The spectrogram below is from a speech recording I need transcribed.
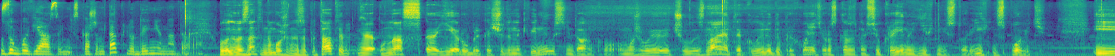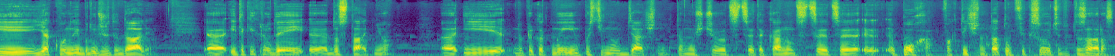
зобов'язані, скажімо так, людині надавати. Олена, ви знаєте, не можу не запитати. Е, У нас е, є рубрика щоденник війни у сніданку. Може, ви чули, знаєте, коли люди приходять і розказують на всю країну їхню історію, їхню сповідь і як вони будуть жити далі. Е, І таких людей достатньо. І, наприклад, ми їм постійно вдячні, тому що це, така, ну це, це епоха, фактично. Та тут фіксується тут і зараз.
